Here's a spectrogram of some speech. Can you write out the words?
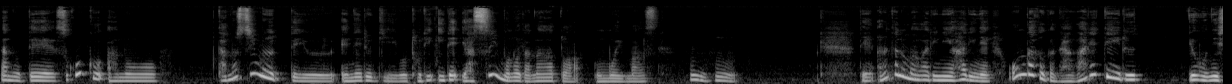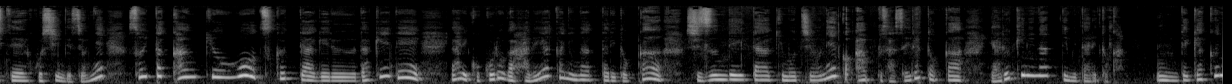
なのですごくあの楽しむっていうエネルギーを取り入れやすいものだなとは思います。うんうん、であなたの周りにやはりね音楽が流れているようにしてほしいんですよねそういった環境を作ってあげるだけでやはり心が晴れやかになったりとか沈んでいた気持ちをねこうアップさせるとかやる気になってみたりとか、うん、で逆に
